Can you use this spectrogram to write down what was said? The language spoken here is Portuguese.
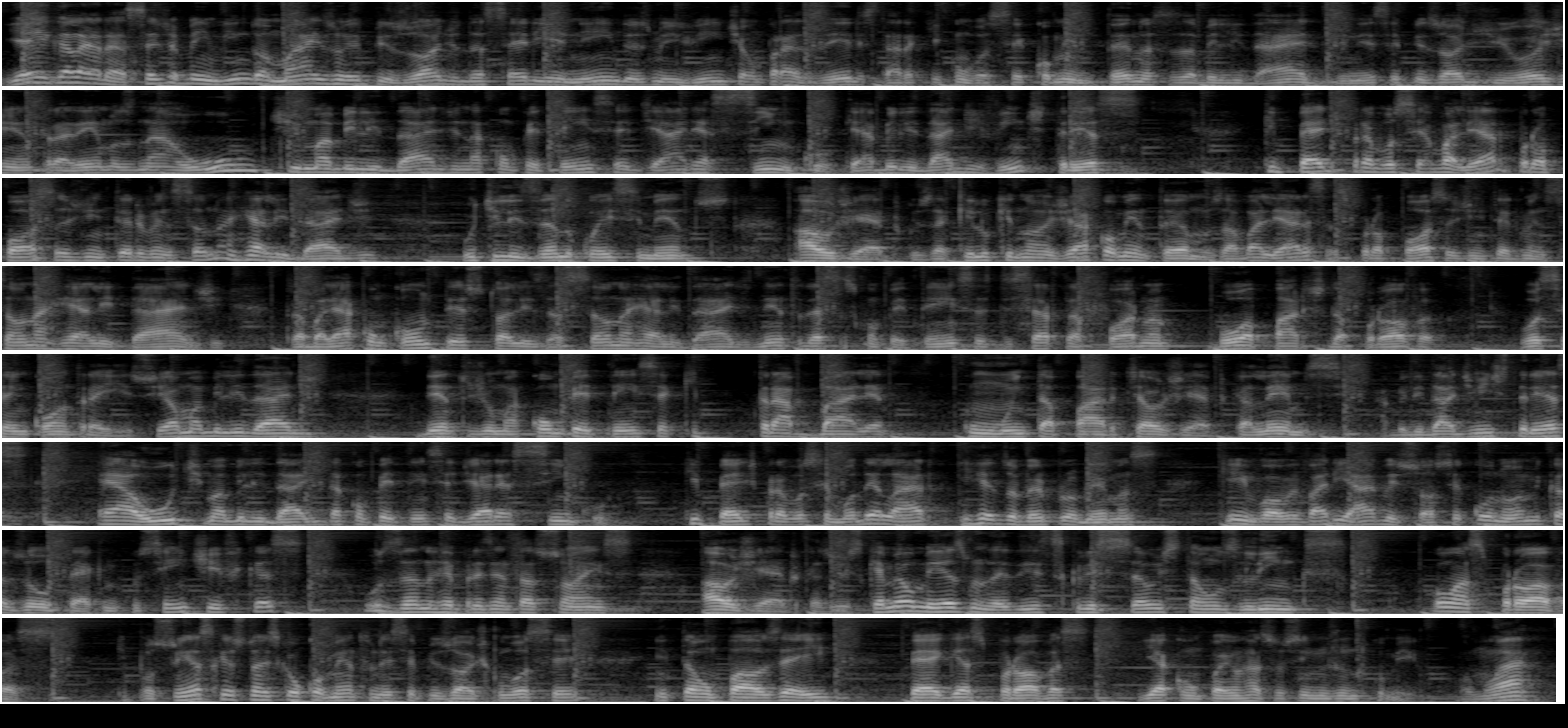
E aí galera, seja bem-vindo a mais um episódio da série Enem 2020. É um prazer estar aqui com você comentando essas habilidades e nesse episódio de hoje entraremos na última habilidade na competência de área 5, que é a habilidade 23, que pede para você avaliar propostas de intervenção na realidade utilizando conhecimentos algébricos, aquilo que nós já comentamos, avaliar essas propostas de intervenção na realidade, trabalhar com contextualização na realidade, dentro dessas competências, de certa forma, boa parte da prova você encontra isso. E é uma habilidade dentro de uma competência que trabalha com muita parte algébrica. Lembre-se, habilidade 23 é a última habilidade da competência de área 5, que pede para você modelar e resolver problemas que envolve variáveis socioeconômicas ou técnico-científicas usando representações algébricas. O esquema é o mesmo, na descrição estão os links com as provas que possuem as questões que eu comento nesse episódio com você. Então pause aí, pegue as provas e acompanhe o raciocínio junto comigo. Vamos lá?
